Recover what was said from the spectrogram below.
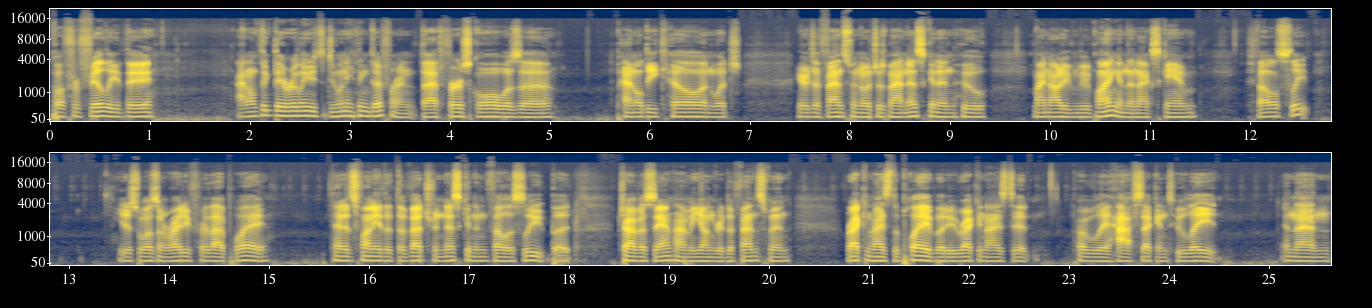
But for Philly, they I don't think they really need to do anything different. That first goal was a penalty kill in which your defenseman, which was Matt Niskanen, who might not even be playing in the next game, fell asleep. He just wasn't ready for that play. And it's funny that the veteran Niskanen fell asleep, but Travis Sanheim, a younger defenseman, recognized the play, but he recognized it probably a half second too late. And then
